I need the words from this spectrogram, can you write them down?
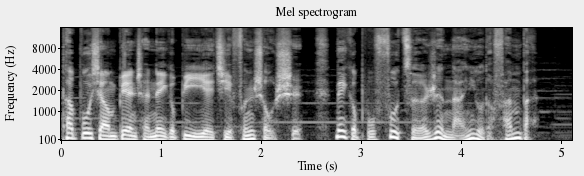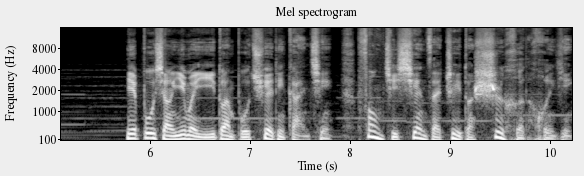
他不想变成那个毕业季分手时那个不负责任男友的翻版，也不想因为一段不确定感情放弃现在这段适合的婚姻。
